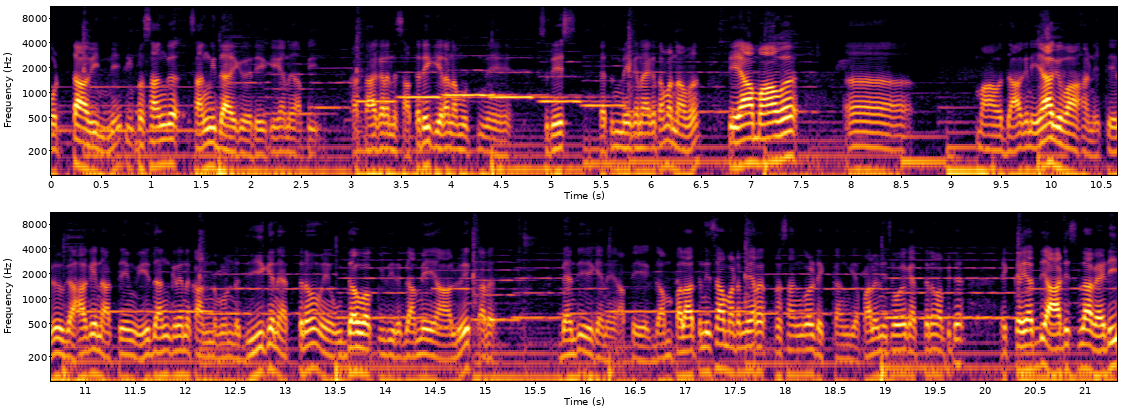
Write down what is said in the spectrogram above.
කොට්ටාවින්නේ ති ප්‍රසංග සංවිධායකවරයක. ගැන අපි කතා කරන්න සතරේ කියලා. නමුත් මේ සුරේස් ඇතුම් මේ කනක තම නම. එයා මාව මාව දාගෙන එයාගේ වාහනේ තෙල් ගහගෙන අතෙන් වේදන් කරන කන්න බොන්න දීගෙන ඇත්තටම මේ උදව්වක් විදිහට ගමේ යාළුවෙක් අර බැඳී ගැන අපේ ගම් පලාත නිසා මට මේ ප්‍රසංග වලට එක්කන් ගියා. පළවෙනි ෂෝ එක ඇත්තටම අපිට එක්ක යද්දි ආටිස්ලා වැඩි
